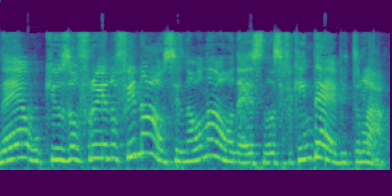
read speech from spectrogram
né, o que usufruir no final. Senão não, né? Senão você fica em débito lá.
